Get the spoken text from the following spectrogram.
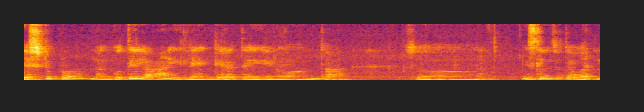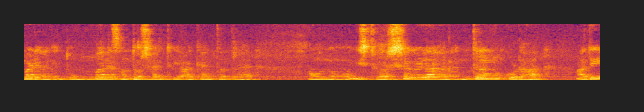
ಎಷ್ಟು ಪ್ರೊ ನಂಗೆ ಗೊತ್ತಿಲ್ಲ ಇಲ್ಲಿ ಹೆಂಗಿರುತ್ತೆ ಏನು ಅಂತ ಸೊ ಇಸ್ಲನ್ ಜೊತೆ ವರ್ಕ್ ಮಾಡಿ ನನಗೆ ತುಂಬಾ ಸಂತೋಷ ಆಯಿತು ಯಾಕೆ ಅಂತಂದರೆ ಅವನು ಇಷ್ಟು ವರ್ಷಗಳ ನಂತರನೂ ಕೂಡ ಅದೇ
